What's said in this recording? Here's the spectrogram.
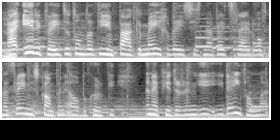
Ja. Erik weet het, omdat hij een paar keer meegeweest is naar wedstrijden of naar trainingskamp in Albuquerque. Dan heb je er een idee van. Maar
